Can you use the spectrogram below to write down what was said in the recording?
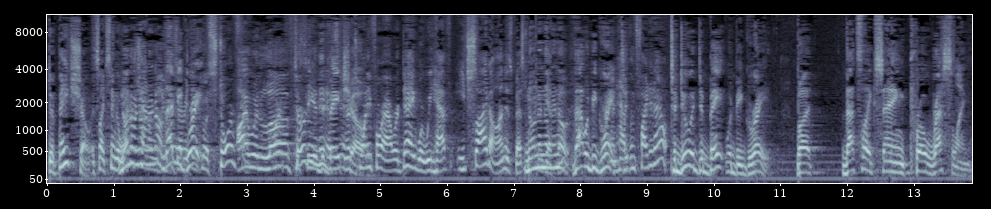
debate show. It's like saying the no, Weather no, no, Channel no, no, that'd be great. to a storm. I would love to see a debate in show. a 24-hour day where we have each side on as best no, we no, can no, get no, no, them That would be great. And have to, them fight it out. To do a debate would be great, but that's like saying pro wrestling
